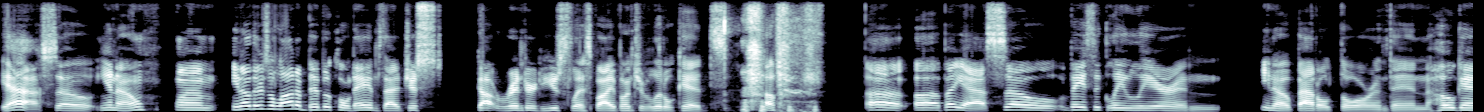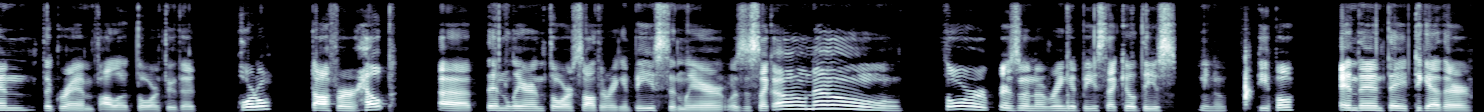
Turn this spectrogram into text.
Yeah, so you know, um, you know, there's a lot of biblical names that just got rendered useless by a bunch of little kids. Up- uh, uh, but yeah, so basically, Leir and you know battled Thor, and then Hogun the Grim followed Thor through the portal to offer help. Uh, then Leir and Thor saw the ringed beast, and Leir was just like, "Oh no, Thor isn't a ringed beast that killed these you know people." And then they together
